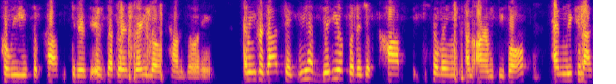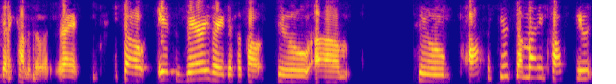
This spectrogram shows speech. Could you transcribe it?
police or prosecutors, is that there's very low accountability. I mean, for God's sake, we have video footage of cops killing unarmed people, and we cannot get accountability, right? So it's very, very difficult to um, to prosecute somebody, prosecute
